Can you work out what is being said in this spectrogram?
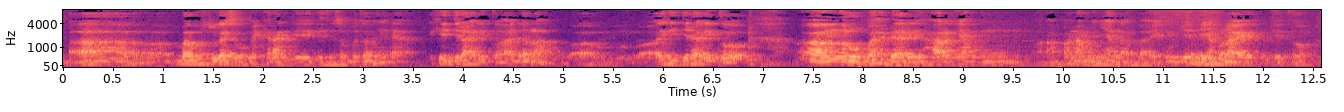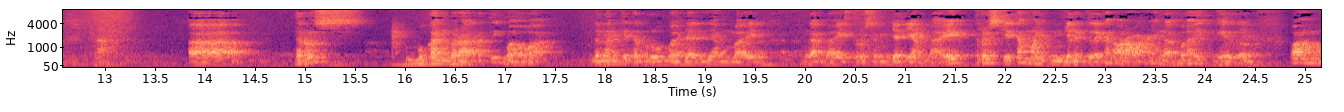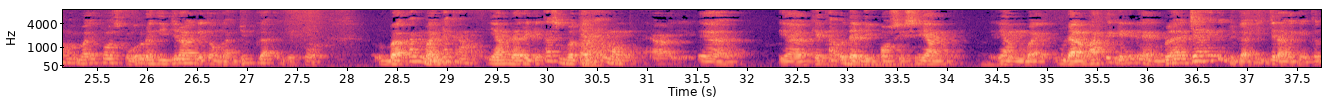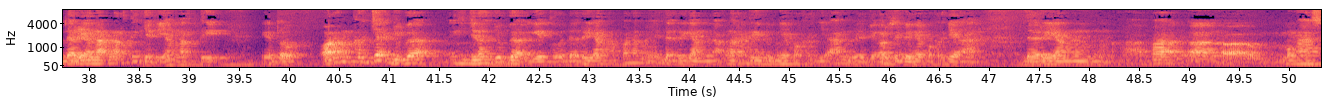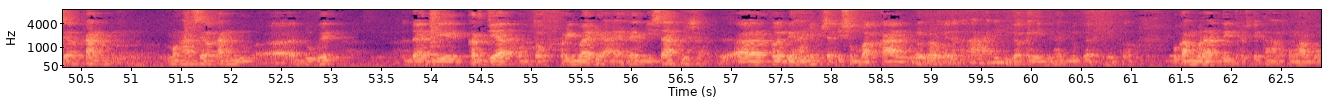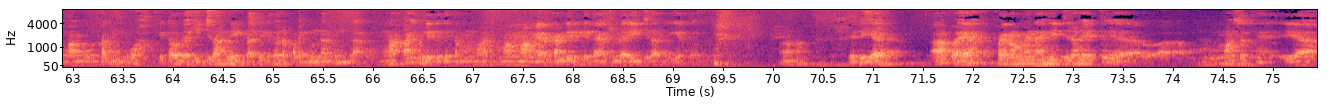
eh, bagus juga sih pemikiran dia gitu. Sebetulnya ya, hijrah itu adalah hijrah itu eh, ngerubah dari hal yang apa namanya yang nggak baik menjadi yang baik gitu. Nah, eh, terus bukan berarti bahwa dengan kita berubah dari yang baik nggak baik terus menjadi yang baik terus kita menjelek-jelekan orang-orang yang nggak baik gitu. Wah lo nggak baik gue udah hijrah gitu. Nggak juga gitu. Bahkan banyak yang yang dari kita sebetulnya emang eh, ya ya kita udah di posisi yang yang baik. Dalam arti gini deh belajar itu juga hijrah gitu. Dari yang nggak ngerti jadi yang ngerti gitu. Orang kerja juga hijrah juga gitu. Dari yang apa namanya dari yang nggak ngerti dunia pekerjaan jadi ngerti dunia pekerjaan. Dari yang apa eh, menghasilkan menghasilkan eh, duit dari kerja untuk pribadi akhirnya bisa, Bisa. eh, kelebihannya bisa disumbangkan gitu Betul. itu kan arahnya juga ke hijrah juga gitu bukan berarti terus kita harus mengambung-ambungkan wah kita udah hijrah nih berarti kita udah paling benar enggak ngapain gitu kita mema- memamerkan diri kita yang sudah hijrah gitu Ah, jadi ya apa ya fenomena hijrah itu ya maksudnya ya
